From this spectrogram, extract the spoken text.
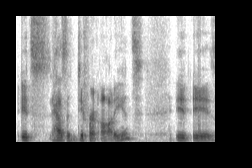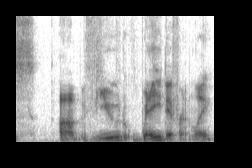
It's has a different audience. It is um, viewed way differently.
